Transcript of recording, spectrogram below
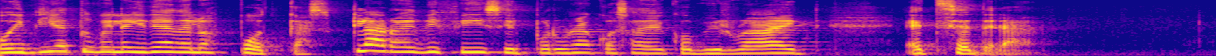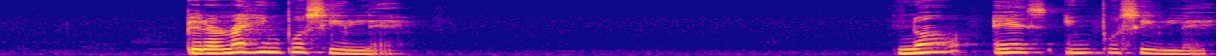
Hoy día tuve la idea de los podcasts. Claro, es difícil por una cosa de copyright, etc. Pero no es imposible. No es imposible.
